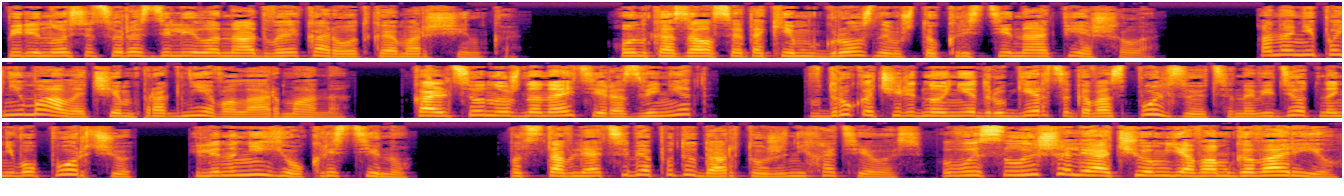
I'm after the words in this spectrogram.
Переносицу разделила надвое короткая морщинка. Он казался таким грозным, что Кристина опешила. Она не понимала, чем прогневала Армана. Кольцо нужно найти, разве нет? Вдруг очередной недруг герцога воспользуется, наведет на него порчу или на нее, Кристину. Подставлять себя под удар тоже не хотелось. «Вы слышали, о чем я вам говорил?»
